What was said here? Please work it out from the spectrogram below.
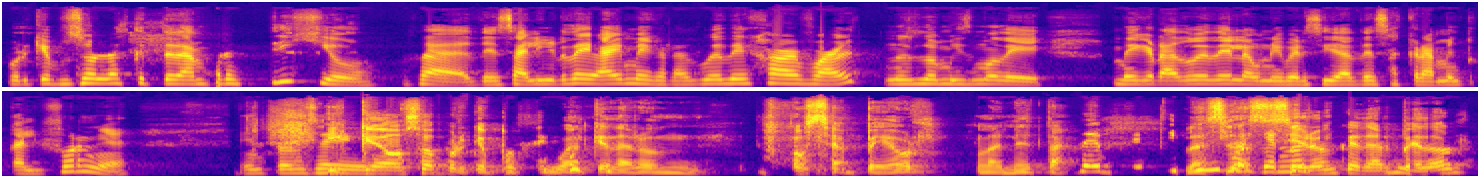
porque pues, son las que te dan prestigio, o sea, de salir de, ay, me gradué de Harvard, no es lo mismo de, me gradué de la Universidad de Sacramento, California. Entonces, y qué oso, porque pues igual quedaron, o sea, peor, la neta. las, hicieron quedar peor.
